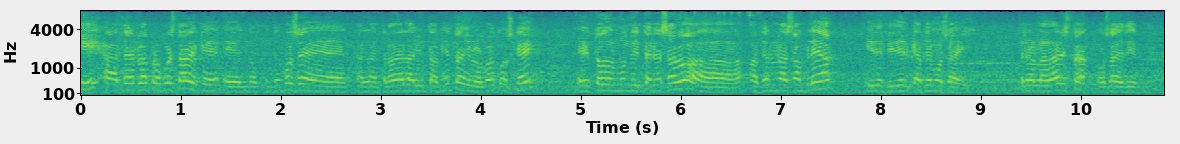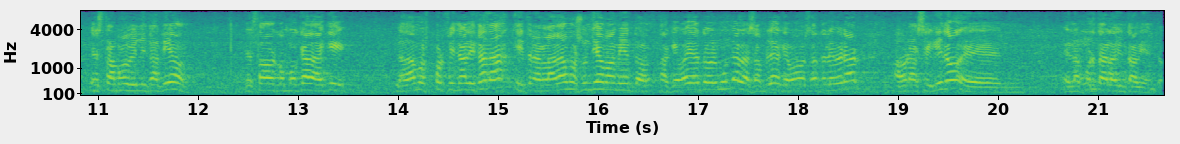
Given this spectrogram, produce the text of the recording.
y hacer la propuesta de que eh, nos juntemos en, la entrada del ayuntamiento y en los bancos que hay, eh, todo el mundo interesado a, a hacer una asamblea y decidir qué hacemos ahí. Trasladar esta, o sea, decir, esta movilización que estaba convocada aquí, la damos por finalizada y trasladamos un llamamiento a que vaya todo el mundo a la asamblea que vamos a celebrar ahora seguido en, en la puerta del ayuntamiento.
